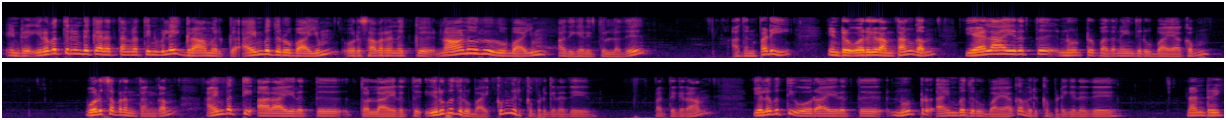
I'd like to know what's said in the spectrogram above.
இன்று இருபத்தி ரெண்டு கேரட் தங்கத்தின் விலை கிராமிற்கு ஐம்பது ரூபாயும் ஒரு சவரனுக்கு நானூறு ரூபாயும் அதிகரித்துள்ளது. அதன்படி இன்று ஒரு கிராம் தங்கம் ஏழாயிரத்து நூற்று பதினைந்து ரூபாயாகவும் ஒரு சவரன் தங்கம் ஐம்பத்தி ஆறாயிரத்து தொள்ளாயிரத்து இருபது ரூபாய்க்கும் விற்கப்படுகிறது. பத்து கிராம் எழுபத்தி ஓராயிரத்து நூற்று ஐம்பது ரூபாயாக விற்கப்படுகிறது. நன்றி.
